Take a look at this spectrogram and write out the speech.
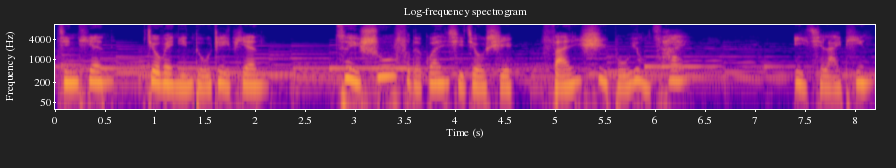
今天就为您读这篇。最舒服的关系就是凡事不用猜。一起来听。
